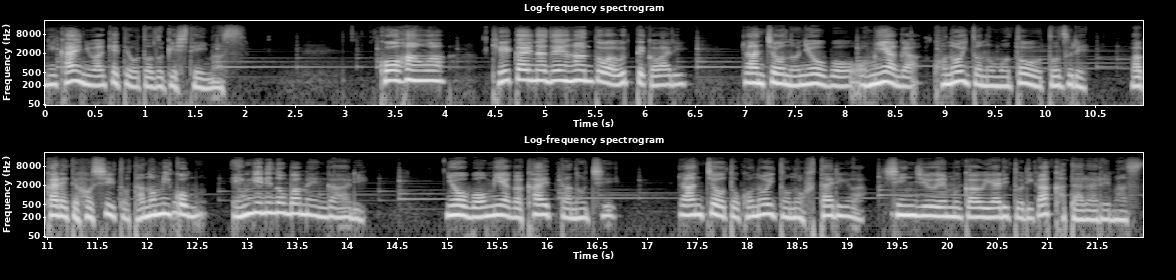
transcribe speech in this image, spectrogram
2回に分けてお届けしています。後半は軽快な前半とは打って変わり蘭長の女房お宮がこの糸のもとを訪れ別れてほしいと頼み込む縁切りの場面があり女房お宮が帰った後蘭長とこの糸の2人が心中へ向かうやり取りが語られます。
